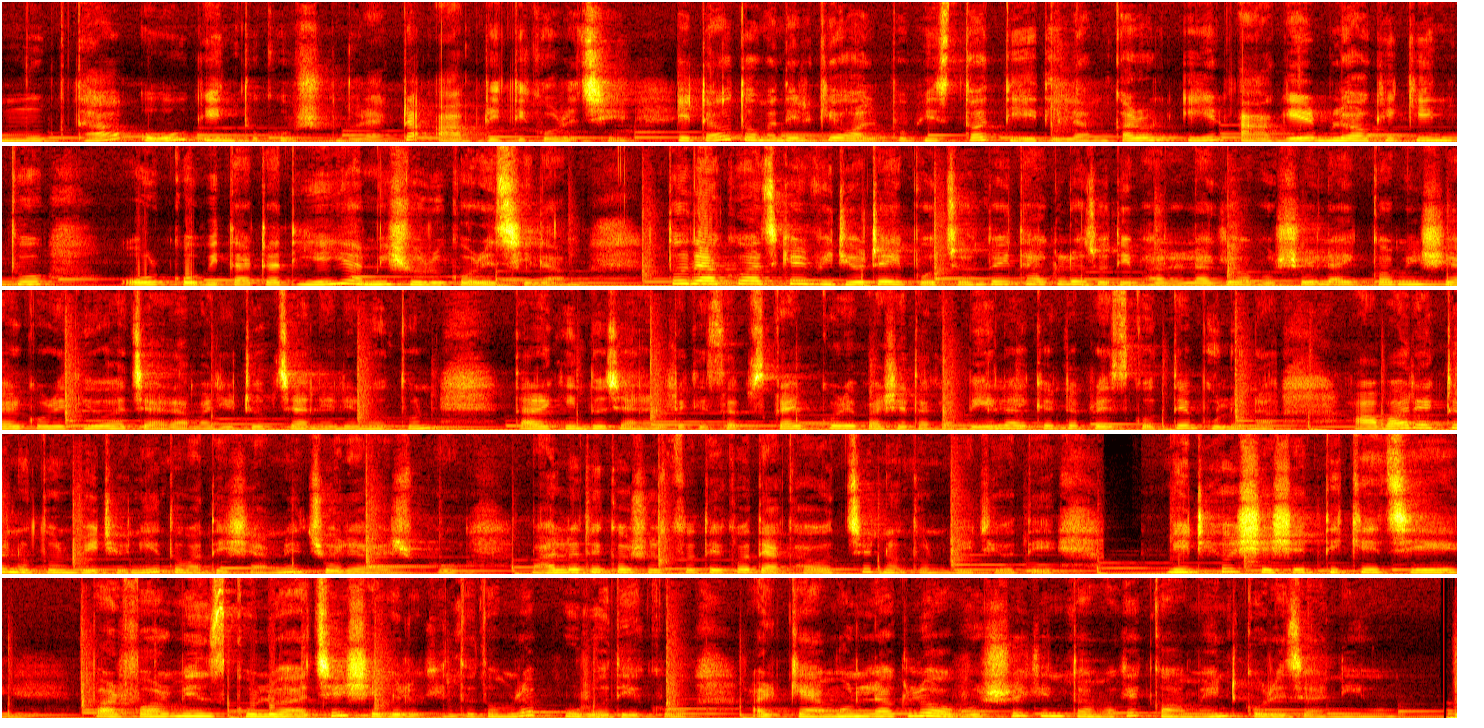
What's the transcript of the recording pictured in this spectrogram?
মুগ্ধা ও কিন্তু খুব সুন্দর একটা আবৃত্তি করেছে। এটাও তোমাদেরকে অল্প বিস্তর দিয়ে দিলাম, কারণ এর আগের ব্লগে কিন্তু ওর কবিতাটা দিয়েই আমি শুরু করেছিলাম। তো দেখো, আজকের ভিডিওটা এই পর্যন্তই থাকল। যদি ভালো লাগে অবশ্যই লাইক, কমেন্ট, শেয়ার করে দিও। আর যারা আমার ইউটিউব চ্যানেলে নতুন, তারা কিন্তু চ্যানেলটাকে সাবস্ক্রাইব করে পাশে থাকা বেল আইকনটা প্রেস করতে ভুলো না। আবার একটা নতুন ভিডিও নিয়ে তোমাদের সামনে চলে আসব। ভালো থেকো, সুস্থ থেকো। দেখা হচ্ছে নতুন ভিডিওতে। ভিডিও শেষের দিকে যে পারফরমেন্সগুলো আছে, সেগুলো কিন্তু তোমরা পুরো দেখো। আর কেমন লাগল অবশ্যই কিন্তু আমাকে কমেন্ট করে জানিও।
